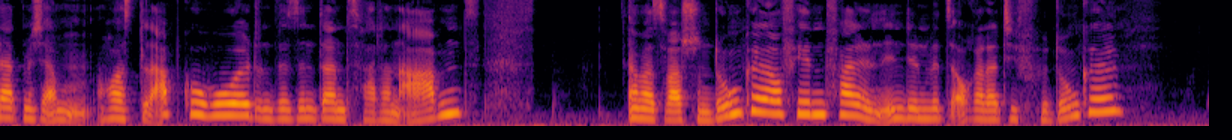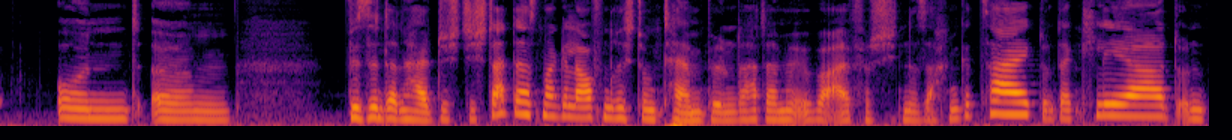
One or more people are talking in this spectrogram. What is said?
Der hat mich am Hostel abgeholt und wir sind dann, es war dann abends, aber es war schon dunkel auf jeden Fall. In Indien wird es auch relativ früh dunkel. Und ähm, wir sind dann halt durch die Stadt erstmal gelaufen Richtung Tempel. Und da hat er mir überall verschiedene Sachen gezeigt und erklärt und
